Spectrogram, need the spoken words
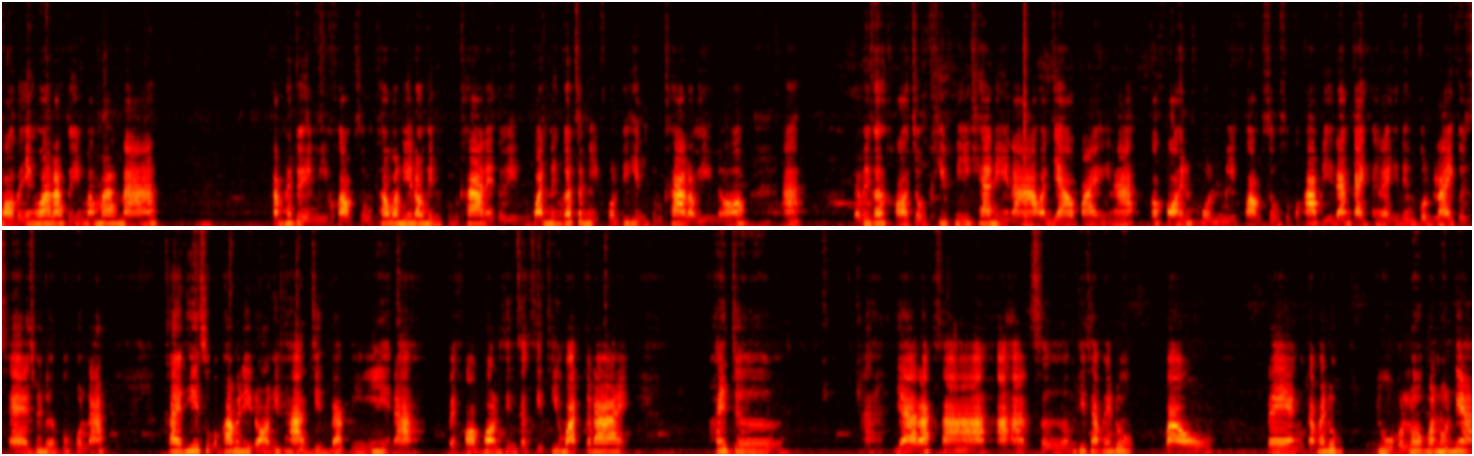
บอกตัวเองว่ารักตัวเองมากๆนะทำให้ตัวเองมีความสุขถ้าวันนี้เราเห็นคุณค่าในตัวเอง วันหนึ่งก็จะมีคนที่เห็นคุณค่าเราเองเนาะอะแล้วพี่ก็ขอจบคลิปนี้แค่นี้นะวันยาวไปนะ ก็ขอให้ทุกคนมีความสุขสุขภาพดีร่างกายแข็งแรงอย่าลืมกดไลค์กดแชร์ช่วยเหลือผู้คนนะ ใครที่สุขภาพไม่ดีลออธิษฐานจิตแบบนี้นะ ไปขอพรสิ่งศักดิ์สิทธิ์ที่วัดก็ได้ ให้เจอยารักษาอาหารเสริมที่ทำให้ลูกเบาแรงทำให้ลูก อยู่บนโลกมนุษย์เนี่ย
